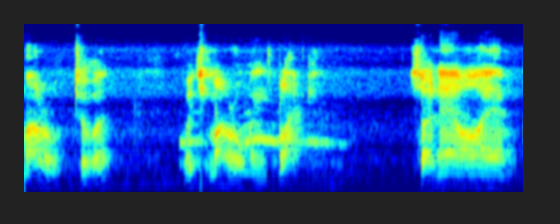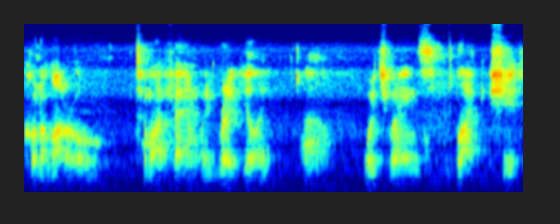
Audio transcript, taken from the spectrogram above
Murrel to it, which Murrel means black. So now I am Cunna Murrel to my family regularly, Oh. which means black shit.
